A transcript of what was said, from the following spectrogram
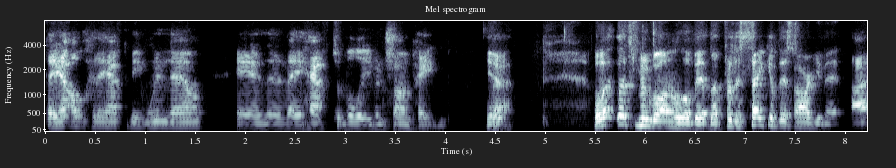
they all they have to be win now and then they have to believe in Sean Payton. Yeah. Well, let's move on a little bit. But for the sake of this argument, I,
